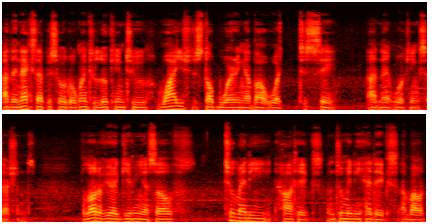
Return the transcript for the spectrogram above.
At the next episode, we're going to look into why you should stop worrying about what to say at networking sessions. A lot of you are giving yourselves too many heartaches and too many headaches about,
